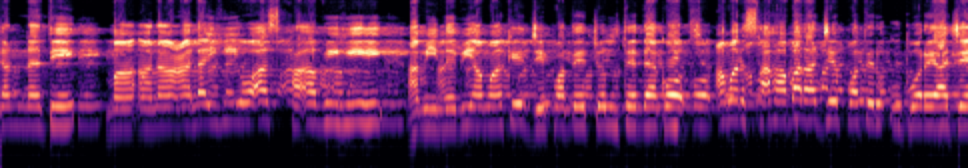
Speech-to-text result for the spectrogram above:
জান্নাতি। মা আনা আলাইহি ও আসহাবিহি, আমি নবী আমাকে যে পথে চলতে দেখো, আমার সাহাবারা যে পথের উপরে আছে,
